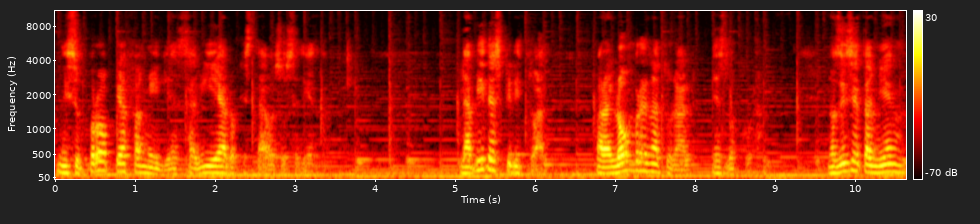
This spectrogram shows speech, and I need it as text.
ni su propia familia sabía lo que estaba sucediendo. La vida espiritual para el hombre natural es locura. Nos dice también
